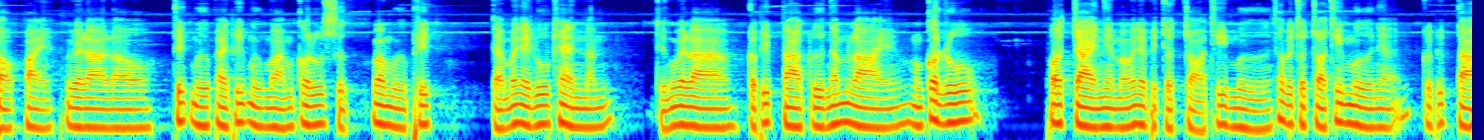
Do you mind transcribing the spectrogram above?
ต่อไปเวลาเราพลิกมือไปพลิกมือมามันก็รู้สึกว่ามือพลิก แต่ไม่ได้รู้แค่นั้น ถึงเวลากระพริบตากลืนน้ำลาย มันก็รู้พราะใจเนี่ยมันไม่ได้ไปจดจ่อที่มือ ถ้าไปจดจ่อที่มือเนี่ยกระพริบตา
